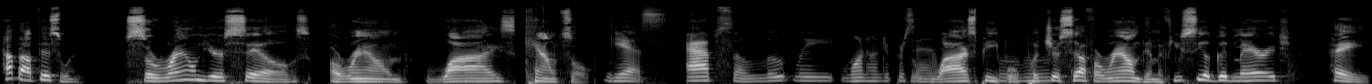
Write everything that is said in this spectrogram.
How about this one? Surround yourselves around wise counsel. yes absolutely 100% Wise people. Put Mhm. yourself around them. If you see a good marriage, hey,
